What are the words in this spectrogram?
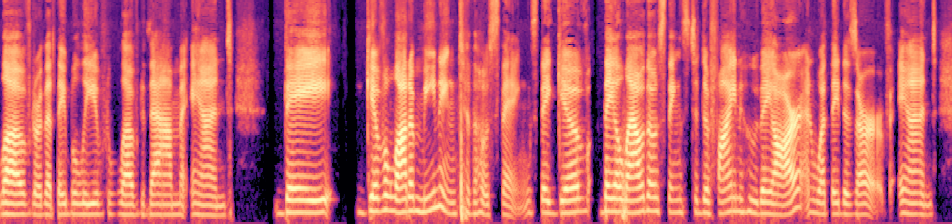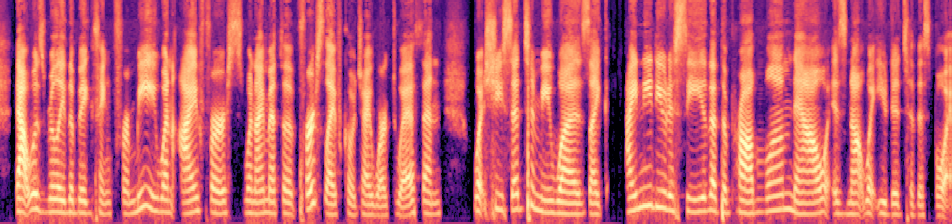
loved or that they believed loved them and they give a lot of meaning to those things. They give, they allow those things to define who they are and what they deserve. And that was really the big thing for me when I first, when I met the first life coach I worked with. And what she said to me was like, I need you to see that the problem now is not what you did to this boy.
